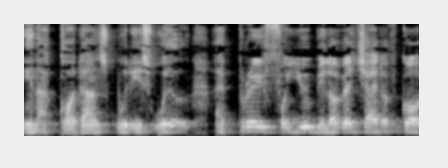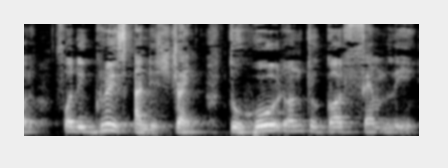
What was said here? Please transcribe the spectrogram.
in accordance with his will. I pray for you, beloved child of God, for the grace and the strength to hold on to God firmly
